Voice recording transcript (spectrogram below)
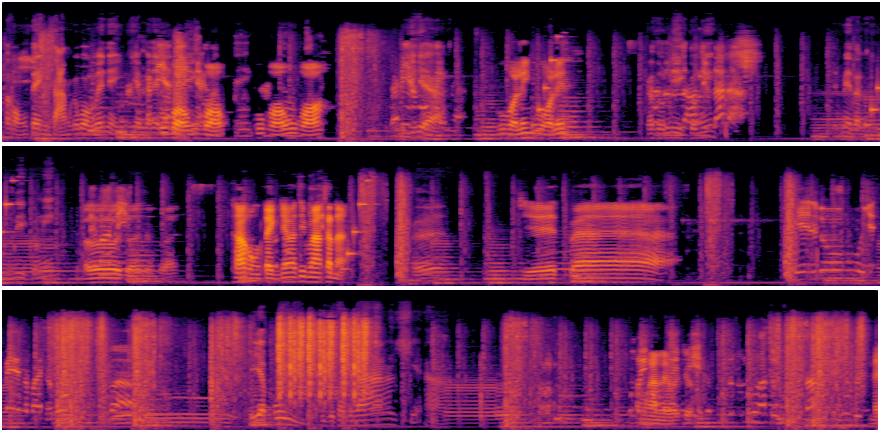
ถ้าของแต่งสามก็บอกเลยเนี่ยเหี้ยไม่ได้กูขอกูขอกูขอกูขอแล้วนี่ของแต่งเนี่ยกูขอเล่นกูขอเล่น กระสุนอีกตรงนี้นัดอะแม่ตะกระสุนอีกตรงนี้ เออสวยสวยสวยค่าของแต่งใช่ไหมที่มากันอะ เออ เจ็ดแปด เยลูยัดแม่สบายกับผมว่าไอ้เหี้ยปุ้ยกูจะทำงานไอ้เหี้ยทำงานอะไรวะเจ้าไหน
